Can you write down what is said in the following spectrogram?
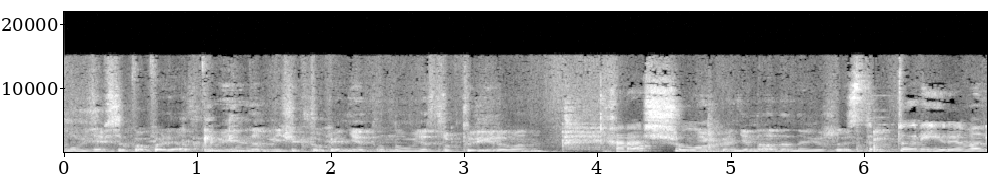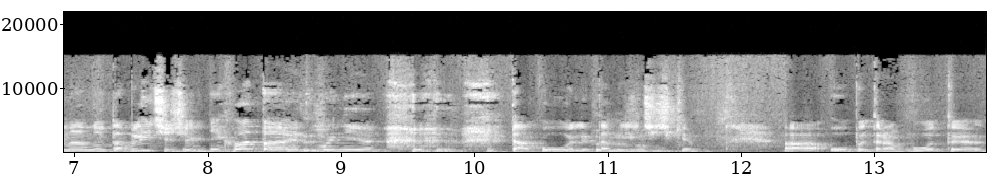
У меня все по порядку, и табличек только нет. Но у меня структурировано. Хорошо. Никого не надо наезжать. Структурировано, но табличечек не хватает мне. Так, у Оли табличечки. А, Опыт работы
